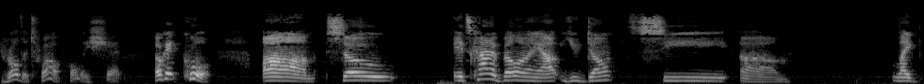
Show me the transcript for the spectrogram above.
You rolled a 12. Holy shit. Okay, cool. Um, so it's kind of bellowing out. You don't see, um, like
